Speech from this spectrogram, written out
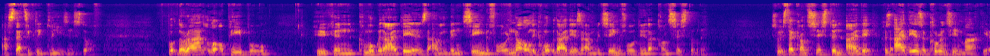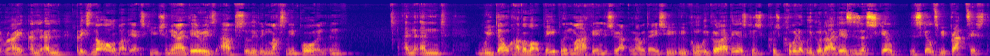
aesthetically pleasing stuff. But there aren't a lot of people who can come up with ideas that haven't been seen before, and not only come up with ideas that haven't been seen before, do that consistently. So it's that consistent idea because ideas are currency in marketing, right? And, and and it's not all about the execution. The idea is absolutely massively important, and and and we don't have a lot of people in the market industry nowadays who, who come up with good ideas because because coming up with good ideas is a skill. It's a skill to be practiced.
